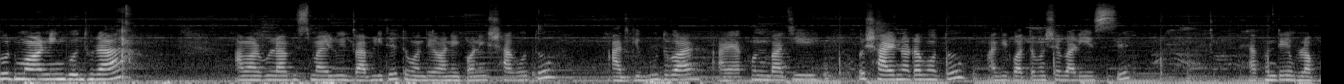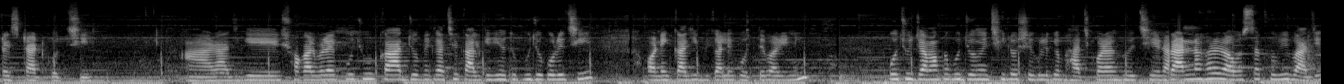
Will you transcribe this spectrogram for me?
গুড মর্নিং বন্ধুরা। আমার ব্লগ স্মাইল উইথ বাবলিতে তোমাদের অনেক অনেক স্বাগত। আজকে বুধবার, আর এখন বাজে ওই সাড়ে নটা মতো। আজকে কত মাসে বাড়ি এসছে। এখন থেকে ব্লগটা স্টার্ট করছি। আর আজকে সকালবেলায় প্রচুর কাজ জমে গেছে। কালকে যেহেতু পুজো করেছি, অনেক কাজই বিকালে করতে পারিনি। প্রচুর জামা কাপড় জমেছিল, সেগুলোকে ভাজ করা হয়েছে। রান্নাঘরের অবস্থা খুবই বাজে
